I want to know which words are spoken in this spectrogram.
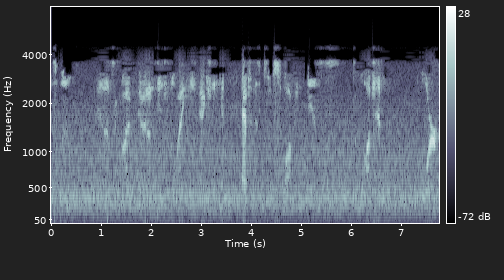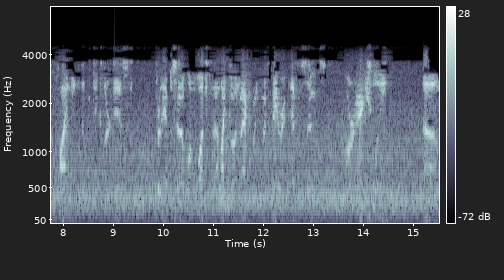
as well. And I was like, well, I've got it on digital. I can actually to just keep swapping discs to watch it, or finding the particular disc for the episode I want to watch. Because I like going back. Like my favorite episodes are actually um,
